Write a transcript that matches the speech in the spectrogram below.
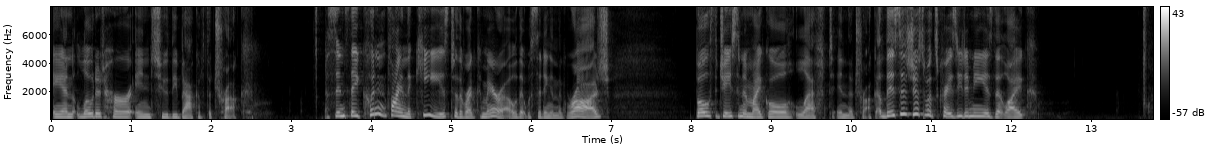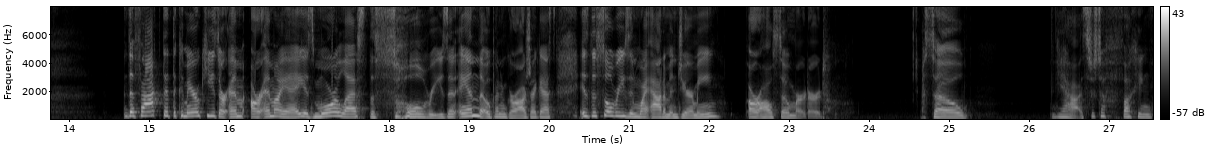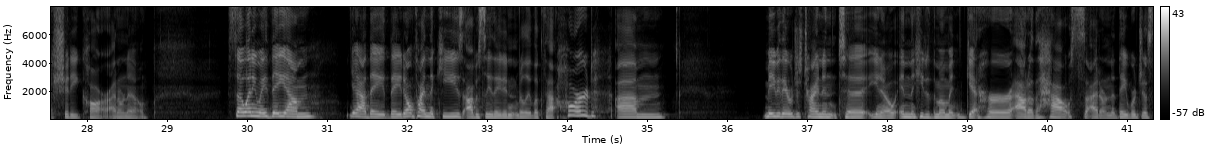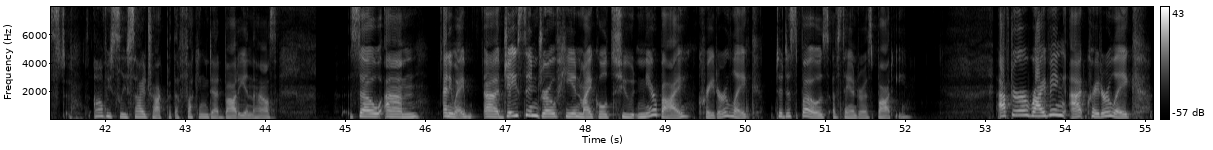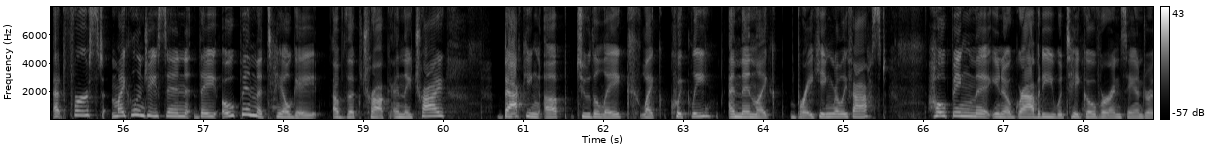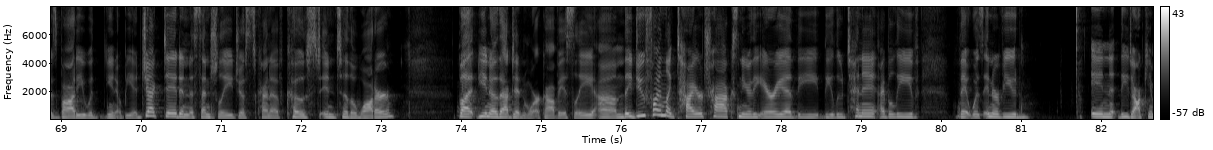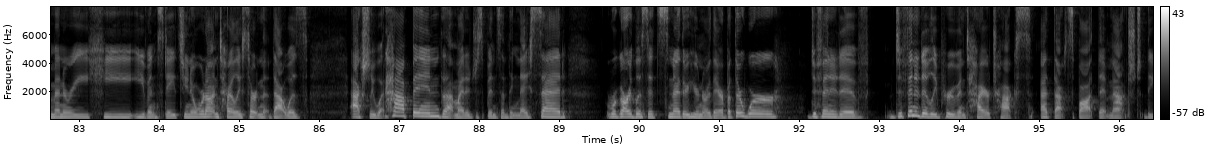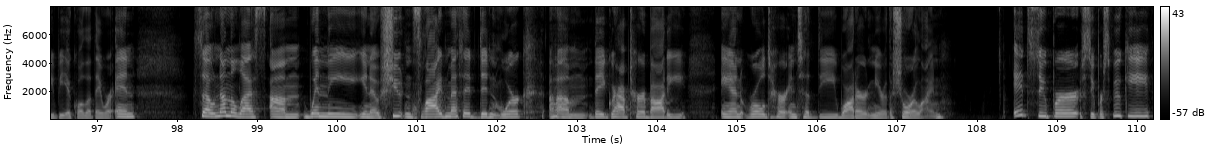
and loaded her into the back of the truck. Since they couldn't find the keys to the red Camaro that was sitting in the garage, both Jason and Michael left in the truck. This is just what's crazy to me is that like the fact that the Camaro keys are M- are MIA is more or less the sole reason, and the open garage, I guess, is the sole reason why Adam and Jeremy are also murdered. So, yeah, it's just a fucking shitty car. I don't know. So anyway, they um yeah, they they don't find the keys. Obviously, they didn't really look that hard. Um, maybe they were just trying to, you know, in the heat of the moment, get her out of the house. I don't know. They were just obviously sidetracked with a fucking dead body in the house. So, um, anyway, uh, Jason drove he and Michael to nearby Crater Lake to dispose of Sandra's body. After arriving at Crater Lake, at first, Michael and Jason, they open the tailgate of the truck and they try backing up to the lake like quickly and then like braking really fast hoping that you know gravity would take over and sandra's body would you know be ejected and essentially just kind of coast into the water but you know that didn't work obviously. Um, they do find like tire tracks near the area. The the lieutenant i believe that was interviewed in the documentary he even states you know we're not entirely certain that that was actually what happened. That might have just been something they said. Regardless, it's neither here nor there, but there were definitive, definitively proven tire tracks at that spot that matched the vehicle that they were in. So nonetheless, um, when the you know shoot and slide method didn't work, um, they grabbed her body and rolled her into the water near the shoreline. It's super super spooky.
